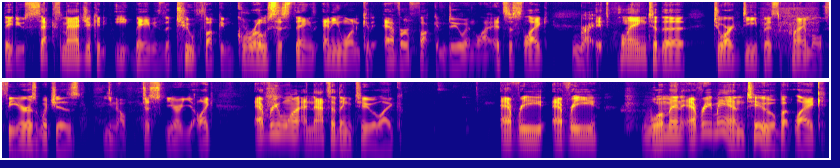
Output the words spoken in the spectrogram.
they do sex magic and eat babies the two fucking grossest things anyone could ever fucking do in life it's just like Right. it's playing to the to our deepest primal fears which is you know just you're, you're like everyone and that's the thing too like every every woman every man too but like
